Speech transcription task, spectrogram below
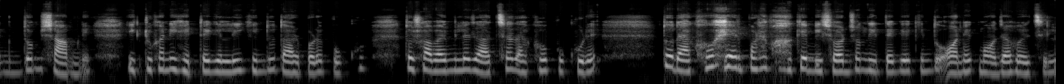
একদম সামনে। একটুখানি হেঁটে গেলেই কিন্তু তারপরে পুকুর। তো সবাই মিলে যাচ্ছে দেখো পুকুরে। তো দেখো এরপরে মাকে বিসর্জন দিতে গিয়ে কিন্তু অনেক মজা হয়েছিল।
